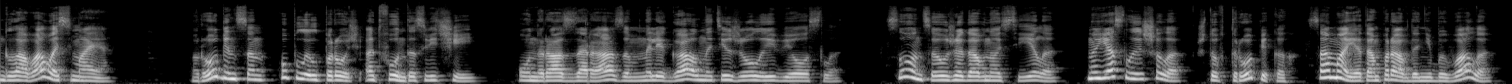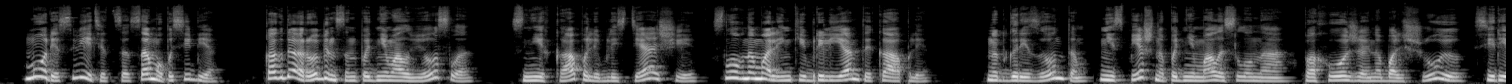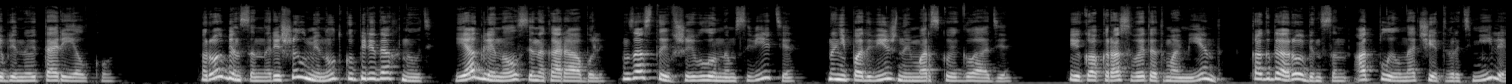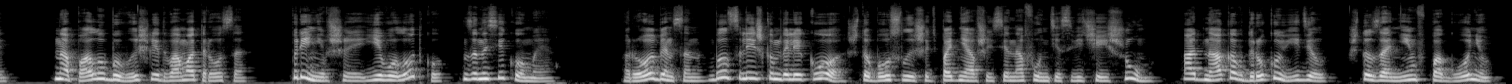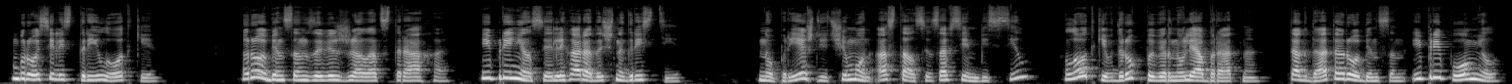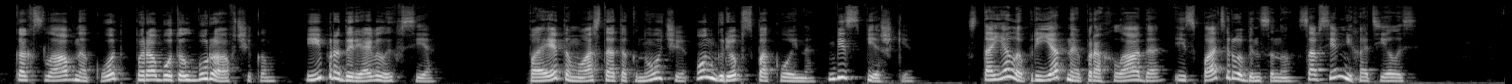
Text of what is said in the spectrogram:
Глава восьмая. Робинсон уплыл прочь от фунта свечей. Он раз за разом налегал на тяжелые весла. Солнце уже давно село, но я слышала, что в тропиках, сама я там правда не бывала, море светится само по себе. Когда Робинсон поднимал весла, с них капали блестящие, словно маленькие бриллианты капли. Над горизонтом неспешно поднималась луна, похожая на большую серебряную тарелку. Робинсон решил минутку передохнуть и оглянулся на корабль, застывший в лунном свете на неподвижной морской глади. И как раз в этот момент, когда Робинсон отплыл на четверть мили, на палубу вышли два матроса, принявшие его лодку за насекомое. Робинсон был слишком далеко, чтобы услышать поднявшийся на фунте свечей шум, однако вдруг увидел, что за ним в погоню бросились три лодки. Робинсон завизжал от страха и принялся лихорадочно грести. Но прежде чем он остался совсем без сил, лодки вдруг повернули обратно. Тогда-то Робинсон и припомнил, как славно кот поработал буравчиком и продырявил их все. Поэтому остаток ночи он греб спокойно, без спешки. Стояла приятная прохлада, и спать Робинсону совсем не хотелось.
